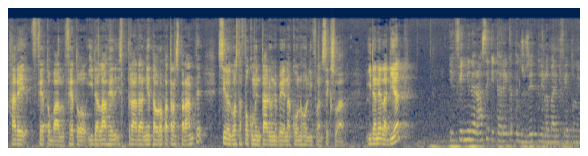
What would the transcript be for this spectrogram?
hari feto balu, feto ida he estrada nieta Europa transparente, se ela gosta for comentário nebe na kono holifuan sexual. Ida nela dia, E filme ne rasi kita rei kata José tu ila bari feto ne.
